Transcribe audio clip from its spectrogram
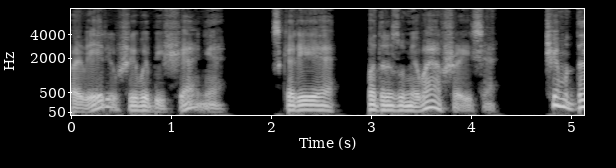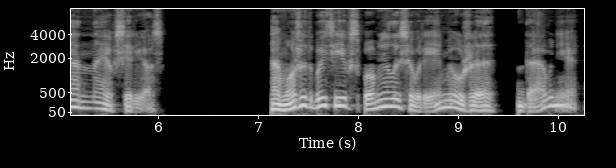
поверивший в обещание, скорее подразумевавшееся, чем данное всерьез. А может быть, ей вспомнилось время уже давнее,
